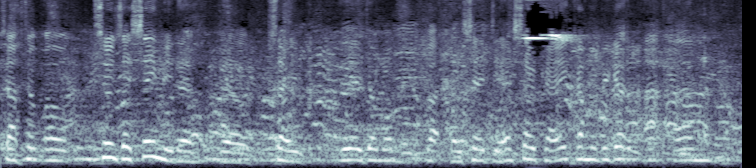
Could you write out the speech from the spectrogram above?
So I thought, well, as soon as they see me, they'll, they'll say, yeah, they don't want me. But they said, yes, okay, come and be good. Uh, um,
